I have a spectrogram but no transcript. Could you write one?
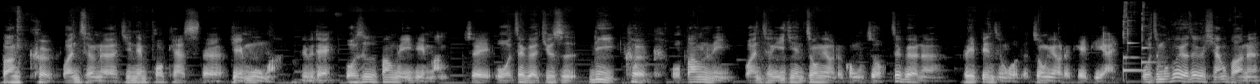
帮 Kirk 完成了今天 Podcast 的节目嘛，对不对？我是不是帮你一点忙？所以我这个就是利 Kirk，我帮你完成一件重要的工作，这个呢可以变成我的重要的 KPI。我怎么会有这个想法呢？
